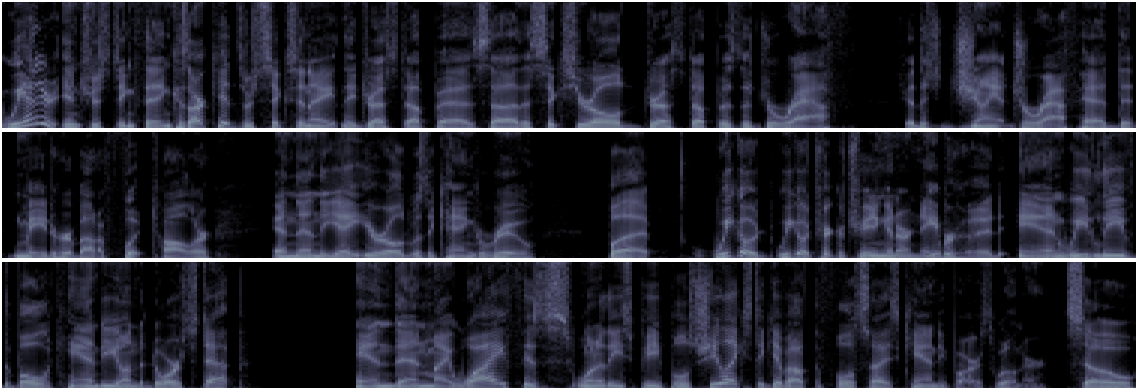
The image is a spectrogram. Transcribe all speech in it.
we had an interesting thing because our kids are six and eight, and they dressed up as uh, the six-year-old dressed up as a giraffe. She had this giant giraffe head that made her about a foot taller, and then the eight-year-old was a kangaroo. But we go we go trick or treating in our neighborhood, and we leave the bowl of candy on the doorstep. And then my wife is one of these people. She likes to give out the full-size candy bars, Wilner. So,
